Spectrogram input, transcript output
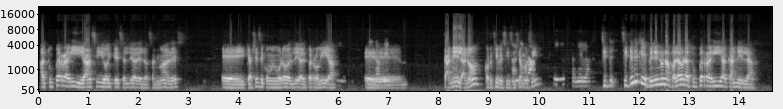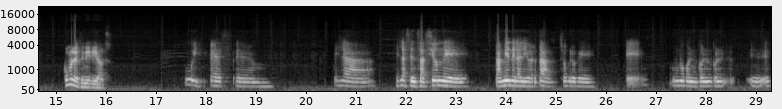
a tu perra guía, sí, hoy que es el Día de los Animales, eh, y que ayer se conmemoró el Día del Perro Guía. Eh, Canela, ¿no? Corregime si se llama así. Sí, Canela. Si, si tenés que definir una palabra a tu perra guía Canela, ¿cómo la definirías? Uy, es, em, es, la, es la sensación de también de la libertad. Yo creo que eh, uno con, con, eh,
